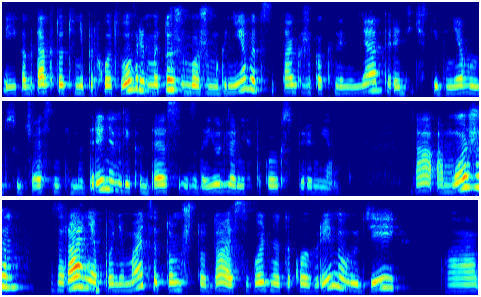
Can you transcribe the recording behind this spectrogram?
и когда кто-то не приходит вовремя, мы тоже можем гневаться, так же, как на меня периодически гневаются участники на тренинге, когда я задаю для них такой эксперимент. Да, а можем заранее понимать о том, что да, сегодня такое время у людей а,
